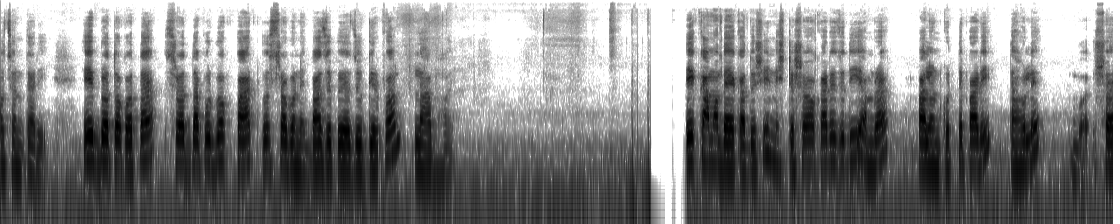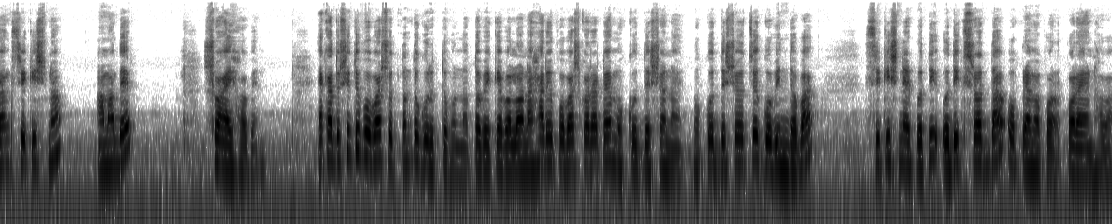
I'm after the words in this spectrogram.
মোচনকারী। এই ব্রতকথা শ্রদ্ধাপূর্বক পাঠ ও শ্রবণে বাজপেয় যজ্ঞের ফল লাভ হয়। এই কামদা একাদশী নিষ্ঠা সহকারে যদি আমরা পালন করতে পারি, তাহলে স্বয়ং শ্রীকৃষ্ণ আমাদের সহায় হবেন। একাদশীতে উপবাস অত্যন্ত গুরুত্বপূর্ণ, তবে কেবল অনাহারে উপবাস করাটাই মুখ্য উদ্দেশ্য নয়। মুখ্য উদ্দেশ্য হচ্ছে গোবিন্দ বা শ্রীকৃষ্ণের প্রতি অধিক শ্রদ্ধা ও প্রেম পরায়ণ হওয়া।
